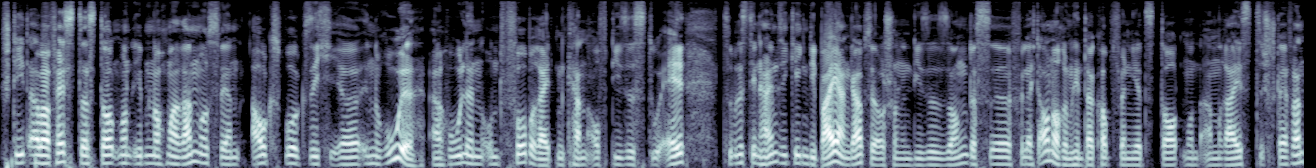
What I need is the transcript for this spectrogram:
steht aber fest, dass Dortmund eben nochmal ran muss, während Augsburg sich äh, in Ruhe erholen und vorbereiten kann auf dieses Duell. Zumindest den Heimsieg gegen die Bayern gab es ja auch schon in dieser Saison. Das äh, vielleicht auch noch im Hinterkopf, wenn jetzt Dortmund anreist, Stefan.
